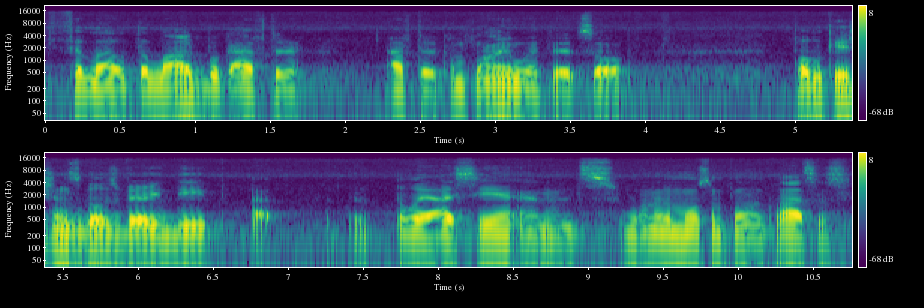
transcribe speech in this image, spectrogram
fill out the logbook after after complying with it. So, publications goes very deep, uh, the, way I see it, and it's one of the most important classes.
